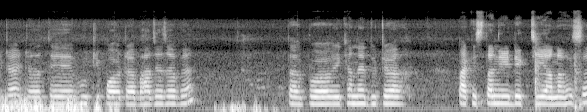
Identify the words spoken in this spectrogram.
এটা। এটাতে রুটি, পরোটা ভাজা যাবে। তারপর এখানে দুটা পাকিস্তানি ডেকচি আনা হয়েছে।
